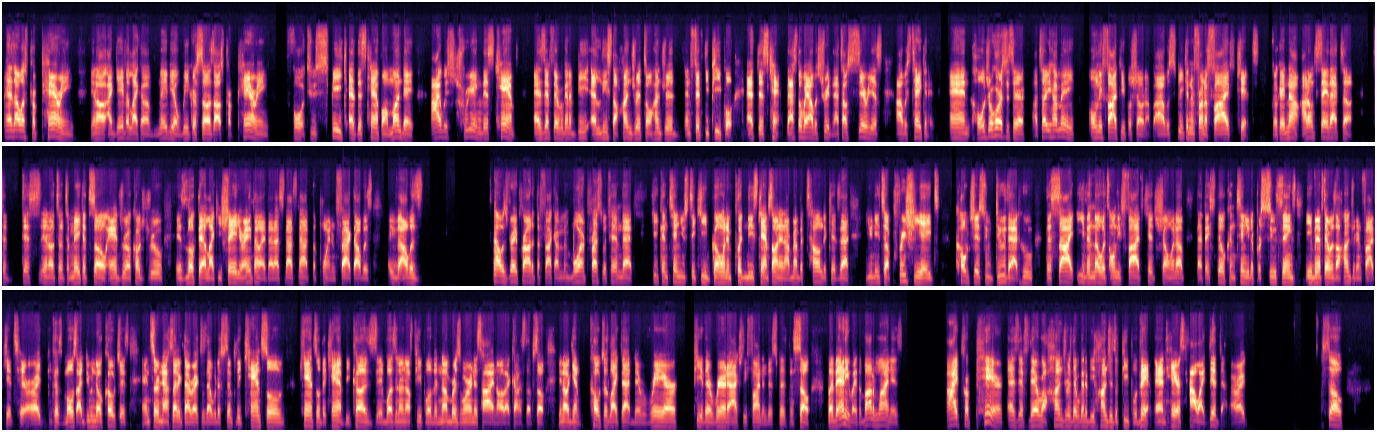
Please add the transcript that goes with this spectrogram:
as i was preparing you know, I gave it like a maybe a week or so as I was preparing for to speak at this camp on Monday. I was treating this camp as if there were going to be at least 100 to 150 people at this camp. That's the way I was treating. That's how serious I was taking it. And hold your horses here. I'll tell you how many. Only five people showed up. I was speaking in front of five kids. Okay, now I don't say that to this, you know, to, to make it so Andrew or Coach Drew is looked at like he's shady or anything like that. That's that's not the point. In fact, I was I was I was very proud of the fact I'm more impressed with him that he continues to keep going and putting these camps on. And I remember telling the kids that you need to appreciate coaches who do that, who decide, even though it's only five kids showing up, that they still continue to pursue things even if there was 105 kids here all right because most i do know coaches and certain athletic directors that would have simply canceled canceled the camp because it wasn't enough people the numbers weren't as high and all that kind of stuff so you know again coaches like that they're rare they're rare to actually find in this business so but anyway the bottom line is I prepared as if there were hundreds, there were going to be hundreds of people there. And here's how I did that. All right. So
